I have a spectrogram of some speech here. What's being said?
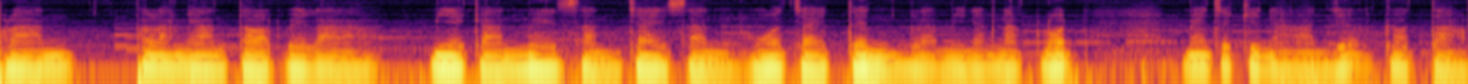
ผลาญพลังงานตลอดเวลา มีอาการมือสั่นใจสั่นหัวใจเต้น และมีน้ำหนักลด แม้จะกินอาหารเยอะก็ตาม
